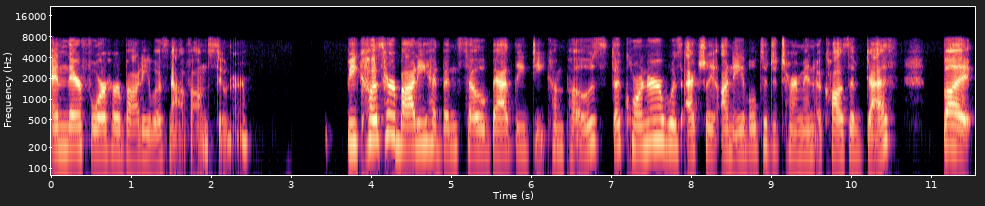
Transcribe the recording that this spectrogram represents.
and therefore her body was not found sooner. Because her body had been so badly decomposed, the coroner was actually unable to determine a cause of death, but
